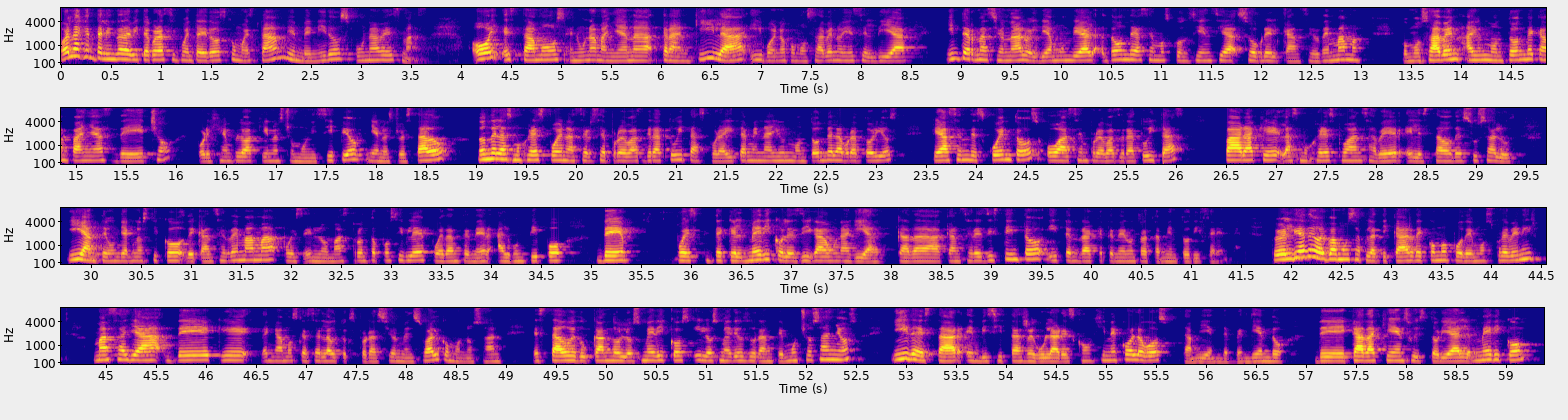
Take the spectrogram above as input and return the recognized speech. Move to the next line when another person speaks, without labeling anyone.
Hola gente linda de Bitácora 52, ¿cómo están? Bienvenidos una vez más. Hoy estamos en una mañana tranquila y bueno, como saben, hoy es el Día Internacional o el Día Mundial donde hacemos conciencia sobre el cáncer de mama. Como saben, hay un montón de campañas, de hecho, por ejemplo, aquí en nuestro municipio y en nuestro estado, donde las mujeres pueden hacerse pruebas gratuitas. Por ahí también hay un montón de laboratorios que hacen descuentos o hacen pruebas gratuitas para que las mujeres puedan saber el estado de su salud y ante un diagnóstico de cáncer de mama, pues en lo más pronto posible puedan tener algún tipo de, pues de que el médico les diga una guía. Cada cáncer es distinto y tendrá que tener un tratamiento diferente. Pero el día de hoy vamos a platicar de cómo podemos prevenir, más allá de que tengamos que hacer la autoexploración mensual, como nos han estado educando los médicos y los medios durante muchos años, y de estar en visitas regulares con ginecólogos, también dependiendo de cada quien su historial médico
